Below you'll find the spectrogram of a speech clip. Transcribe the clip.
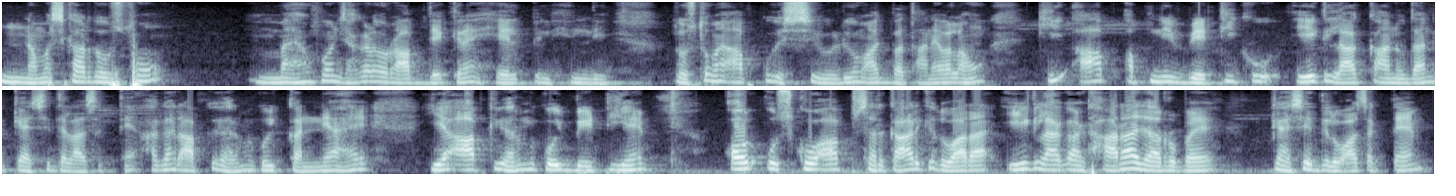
नमस्कार दोस्तों, मैं हूँ कौन झगड़ा और आप देख रहे हैं हेल्प इन हिंदी। दोस्तों, मैं आपको इस वीडियो में आज बताने वाला हूँ कि आप अपनी बेटी को एक लाख का अनुदान कैसे दिला सकते हैं। अगर आपके घर में कोई कन्या है या आपके घर में कोई बेटी है और उसको आप सरकार के द्वारा एक लाख अठारह हज़ार रुपये कैसे दिलवा सकते हैं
